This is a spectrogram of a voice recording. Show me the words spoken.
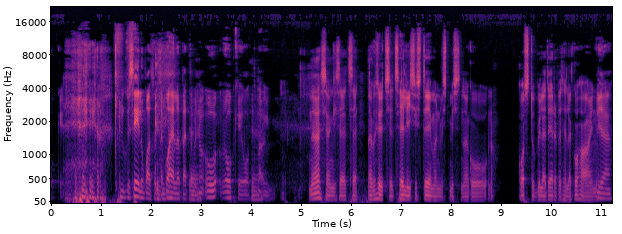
okei okay.. kui see lubas, et ta kohe lõpetab, no o- okei, ootame ära. nojah, see ongi see, et see, nagu sa ütlesid, see helisüsteem on vist, mis nagu noh, kostub üle terve selle koha, onju. jah,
